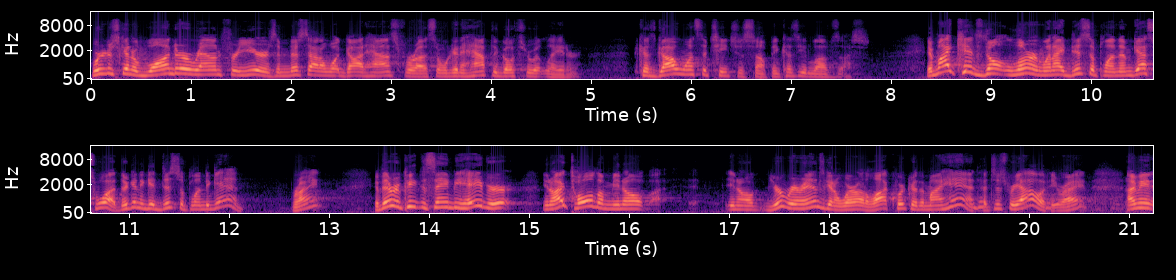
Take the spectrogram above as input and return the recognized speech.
we're just going to wander around for years and miss out on what God has for us, and we're going to have to go through it later. Because God wants to teach us something because He loves us. If my kids don't learn when I discipline them, guess what? They're going to get disciplined again, right? If they repeat the same behavior, you know, I told them, you know, you know, your rear end's going to wear out a lot quicker than my hand. That's just reality, right? I mean,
